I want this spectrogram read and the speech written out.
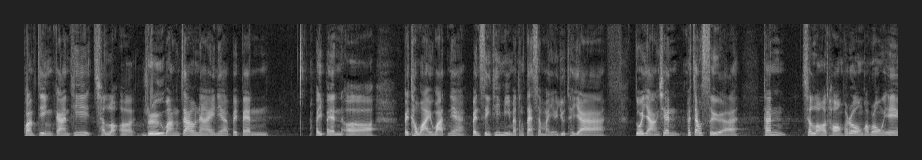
ความจริงการที่ชะลอเอ่อหรือวังเจ้านายเนี่ยไปเป็นไปเป็นเอ่อไปถวายวัดเนี่ยเป็นสิ่งที่มีมาตั้งแต่สมัยอยุธยา ตัวอย่างเช่น พระเจ้าเสือท่าน ชะลอท้องพระโรงของพระองค์เอง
